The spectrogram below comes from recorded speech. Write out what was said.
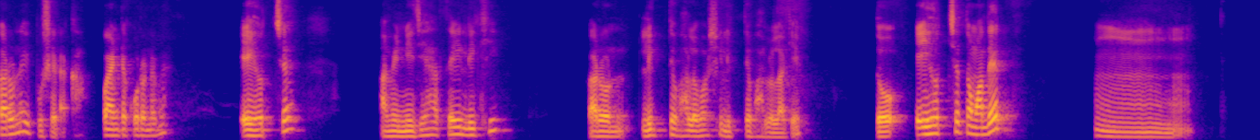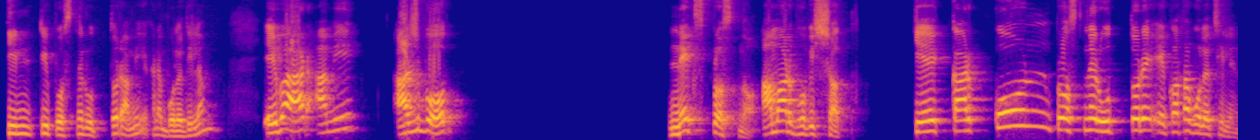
কারণে এই পুষে রাখা। পয়েন্টটা করে নেবে। এই হচ্ছে, আমি নিজে হাতেই লিখি, কারণ লিখতে ভালোবাসি, লিখতে ভালো লাগে। তো এই হচ্ছে তোমাদের তিনটি প্রশ্নের উত্তর আমি এখানে বলে দিলাম। এবার আমি আসব নেক্সট প্রশ্ন, আমার ভবিষ্যৎ। কে কার কোন প্রশ্নের উত্তরে একথা বলেছিলেন?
